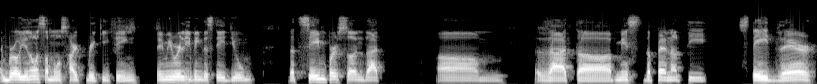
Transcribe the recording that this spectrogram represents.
And bro, you know what's the most heartbreaking thing? When we were leaving the stadium, that same person that um that uh missed the penalty stayed there.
